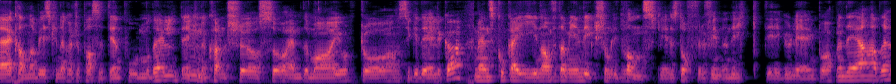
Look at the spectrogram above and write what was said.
Eh, cannabis kunne kanskje passet i en polmodell. Det kunne kanskje også MDMA gjort, og psykedelika. Mens kokain og amfetamin virker som litt vanskeligere stoffer å finne en riktig regulering på. Men det jeg hadde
